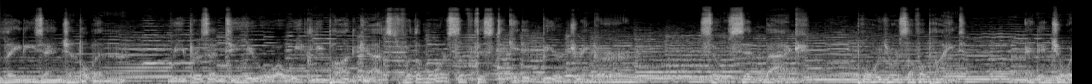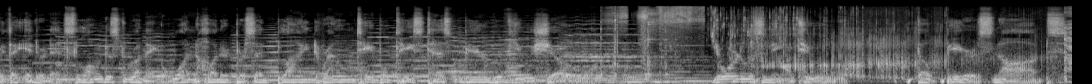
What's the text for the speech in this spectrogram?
Ladies and gentlemen, we present to you a weekly podcast for the more sophisticated beer drinker. So sit back, pour yourself a pint, and enjoy the internet's longest running 100% blind roundtable taste test beer review show. You're listening to The Beer Snobs.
